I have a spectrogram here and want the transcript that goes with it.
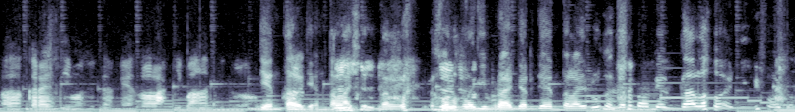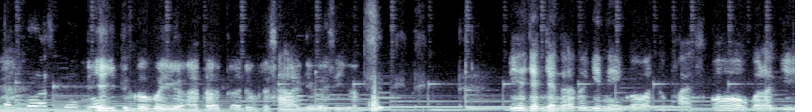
uh, keren sih maksudnya kayak lelaki banget gitu loh. Gentle gentle aja Iya. gentle. Huluk lagi belajar gentle aja lu kagak tau dia galau anjing di pojokan kelas goblok. Ya itu gue gue juga gak tahu tuh aduh bersalah juga sih gue iya jandra tuh gini gue waktu pas oh gue lagi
